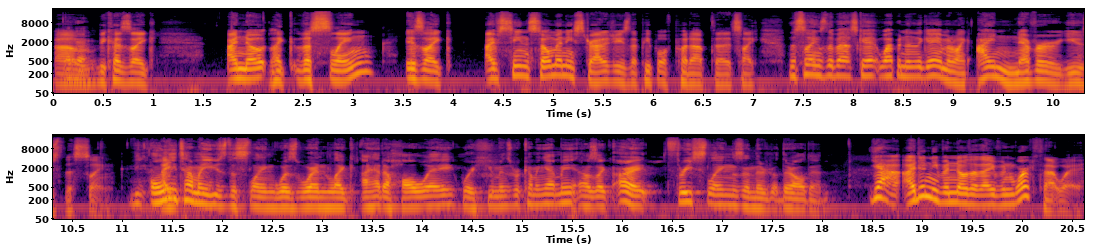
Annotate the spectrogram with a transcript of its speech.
Um, Okay. because like I know like the sling is like I've seen so many strategies that people have put up that it's like the sling's the best get weapon in the game and I'm like I never used the sling. the only time i used the sling was when like i had a hallway where humans were coming at me and i was like all right three slings and they're they're all dead Yeah, I didn't even know that that even worked that way.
